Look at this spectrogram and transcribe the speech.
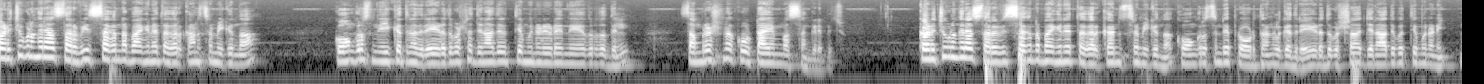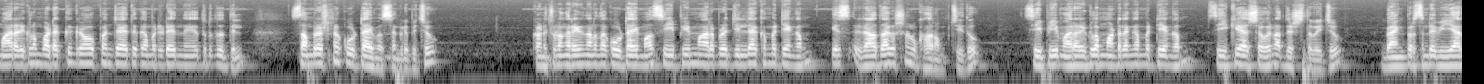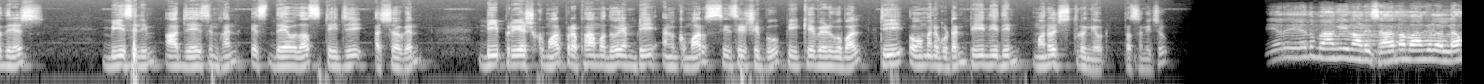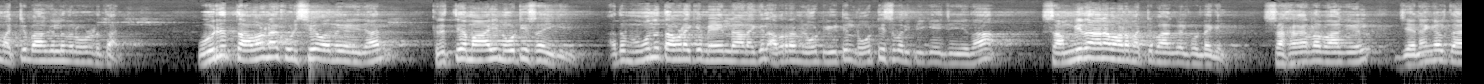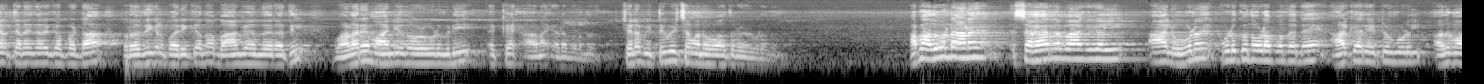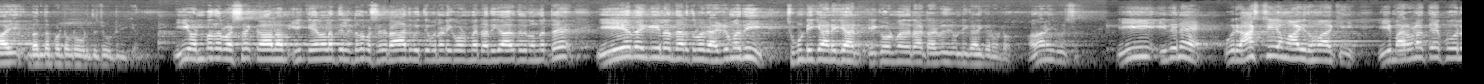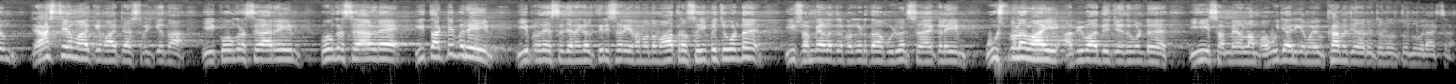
Kanichukulangara service സഹകരണ ബാങ്കിനെ തകർക്കാൻ ശ്രമിക്കുന്ന കോൺഗ്രസ് നീക്കത്തിനെതിരെ ഇടതുപക്ഷ ജനാധിപത്യ മുന്നണിയുടെ നേതൃത്വത്തിൽ സംരക്ഷണ കൂട്ടായ്മ സംഘടിപ്പിച്ചു. കണിച്ചുകുളങ്ങര സർവീസ് സഹകരണ ബാങ്കിനെ തകർക്കാൻ ശ്രമിക്കുന്ന കോൺഗ്രസിന്റെ പ്രവർത്തനങ്ങൾക്കെതിരെ ഇടതുപക്ഷ ജനാധിപത്യ മുന്നണി മാരാരിക്കുളം വടക്ക് ഗ്രാമപഞ്ചായത്ത് കമ്മിറ്റിയുടെ നേതൃത്വത്തിൽ സംരക്ഷണ കൂട്ടായ്മ സംഘടിപ്പിച്ചു. കണിച്ചുളങ്ങരയിൽ നടന്ന കൂട്ടായ്മ സി പി എം ആലപ്പുഴ ജില്ലാ കമ്മിറ്റി അംഗം എസ് രാധാകൃഷ്ണൻ ഉദ്ഘാടനം ചെയ്തു. സി പി എം ആരാരിക്കുളം മണ്ഡലം കമ്മിറ്റി അംഗം സി കെ അശോകൻ അധ്യക്ഷത വഹിച്ചു. Bank president V R Dinesh B Saleem R Jayasimhan S Devadas T G Ashokan D Priyesh Kumar Prabhamadhu M D Anilkumar C C Shibu P K Venugopal T Omanakuttan P Nithin Manoj തുടങ്ങിയവർ പ്രസംഗിച്ചു. വേറെ ഏത് ബാങ്കിൽ നിന്നാണ് സഹകരണ ബാങ്കുകളല്ല മറ്റ് ബാങ്കിൽ നിന്ന് ലോൺ എടുത്താൽ? ഒരു തവണ കുടിശ്ശിക വന്നു കഴിഞ്ഞാൽ കൃത്യമായി നോട്ടീസ് അയക്കുകയും അത് മൂന്ന് തവണയ്ക്ക് മേലിലാണെങ്കിൽ അവരുടെ നോട്ട് വീട്ടിൽ നോട്ടീസ് പതിപ്പിക്കുകയും ചെയ്യുന്ന സംവിധാനമാണ് മറ്റ് ബാങ്കുകൾക്കുണ്ടെങ്കിൽ. സഹകരണ ബാങ്കുകൾ ജനങ്ങൾ തിരഞ്ഞെടുക്കപ്പെട്ട പ്രതികൾ ഭരിക്കുന്ന ബാങ്ക് എന്ന തരത്തിൽ വളരെ മാന്യതയോടുകൂടി ഒക്കെ ആണ് ഇടപെടുന്നത്. ചില വിട്ടുവീഴ്ച മനോഭാവത്തോടെ ഇടപെടുന്നത്. അപ്പോൾ അതുകൊണ്ടാണ് സഹകരണ ബാങ്കുകൾ ആ ലോണ് കൊടുക്കുന്നതോടൊപ്പം തന്നെ ആൾക്കാർ ഏറ്റവും കൂടുതൽ അതുമായി ബന്ധപ്പെട്ട് പ്രവർത്തിച്ചുകൊണ്ടിരിക്കുന്നത്. ഈ ഒൻപത് വർഷക്കാലം ഈ കേരളത്തിൽ ഇടതുപക്ഷ ജനാധിപത്യ മുന്നണി ഗവൺമെന്റ് അധികാരത്തിൽ വന്നിട്ട് ഏതെങ്കിലും തരത്തിലുള്ള അഴിമതി ചൂണ്ടിക്കാണിക്കാൻ ഈ ഗവൺമെന്റിനായിട്ട് അഴിമതി ചൂണ്ടിക്കാണിക്കാനുണ്ടോ? അതാണ് ഈ ചോദിച്ചത്. ഈ ഇതിനെ ഒരു രാഷ്ട്രീയം ആയുധമാക്കി ഈ മരണത്തെ പോലും രാഷ്ട്രീയമാക്കി മാറ്റാൻ ശ്രമിക്കുന്ന ഈ കോൺഗ്രസ്സുകാരെയും കോൺഗ്രസ്സുകാരുടെ ഈ തട്ടിപ്പിനെയും ഈ പ്രദേശത്തെ ജനങ്ങൾ തിരിച്ചറിയണമെന്ന് മാത്രം സൂചിപ്പിച്ചുകൊണ്ട് ഈ സമ്മേളനത്തിൽ പങ്കെടുത്ത മുഴുവൻ സഹാക്കളെയും ഊഷ്മളമായി അഭിവാദ്യം ചെയ്തുകൊണ്ട് ഈ സമ്മേളനം ഔപചാരികമായി ഉദ്ഘാടനം ചെയ്യാൻ നിർത്തുന്നു ലാൽസന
